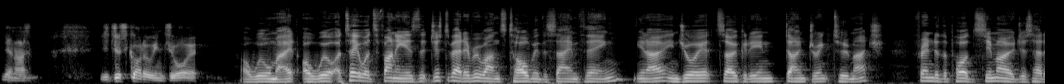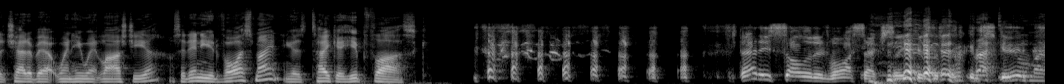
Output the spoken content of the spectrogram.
you know, you just got to enjoy it. I will, mate. I will. I tell you what's funny is that just about everyone's told me the same thing. You know, enjoy it, soak it in, don't drink too much. Friend of the pod, Simo, just had a chat about when he went last year. I said, "Any advice, mate?" He goes, "Take a hip flask." That is solid advice, actually. 'cause the, fucking schooner,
